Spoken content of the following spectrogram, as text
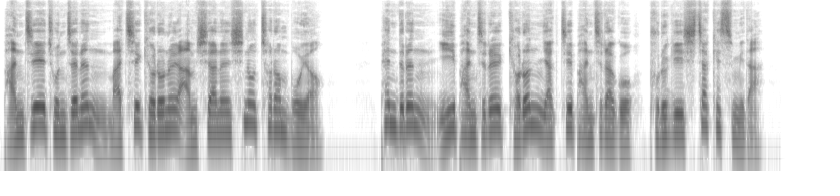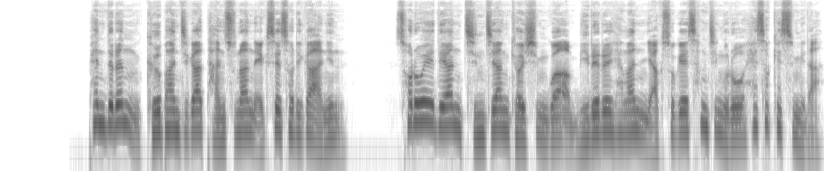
반지의 존재는 마치 결혼을 암시하는 신호처럼 보여 팬들은 이 반지를 결혼 약지 반지라고 부르기 시작했습니다. 팬들은 그 반지가 단순한 액세서리가 아닌 서로에 대한 진지한 결심과 미래를 향한 약속의 상징으로 해석했습니다.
